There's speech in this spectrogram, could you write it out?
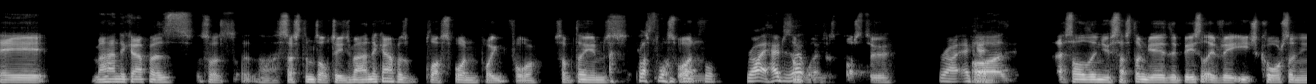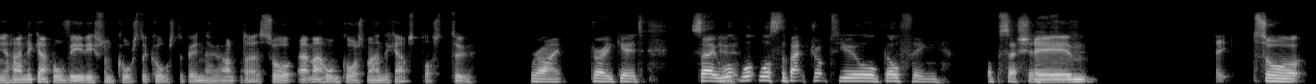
Uh, my handicap is so uh, systems all change. My handicap is plus one point four. Sometimes plus one point four. Right. How does that work? Plus two. Right. Okay. Uh, it's all the new system. Yeah, they basically rate each course, and your handicap will vary from course to course depending how hard it is. So at my home course, my handicap's plus two. Right. Very good. So, yeah. what, what, what's the backdrop to your golfing obsession? Um, so,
